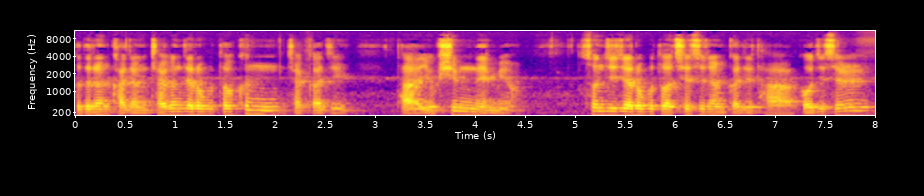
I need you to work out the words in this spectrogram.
그들은 가장 작은 자로부터 큰 자까지 다 욕심내며 선지자로부터 제사장까지 다 거짓을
